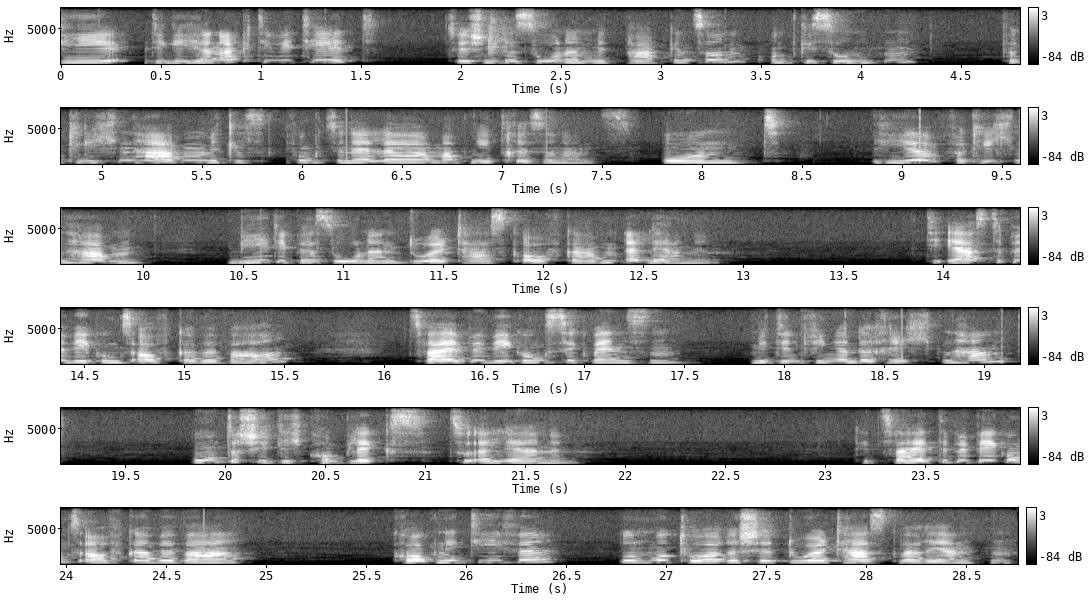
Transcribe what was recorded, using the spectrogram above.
die die Gehirnaktivität zwischen Personen mit Parkinson und Gesunden verglichen haben mittels funktioneller Magnetresonanz und hier verglichen haben, wie die Personen Dual-Task-Aufgaben erlernen. Die erste Bewegungsaufgabe war, zwei Bewegungssequenzen mit den Fingern der rechten Hand unterschiedlich komplex zu erlernen. Die zweite Bewegungsaufgabe war, kognitive und motorische Dual-Task-Varianten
